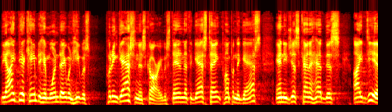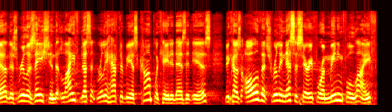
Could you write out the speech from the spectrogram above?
the idea came to him one day when he was putting gas in his car. He was standing at the gas tank pumping the gas, and he just kind of had this idea, this realization that life doesn't really have to be as complicated as it is, because all that's really necessary for a meaningful life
